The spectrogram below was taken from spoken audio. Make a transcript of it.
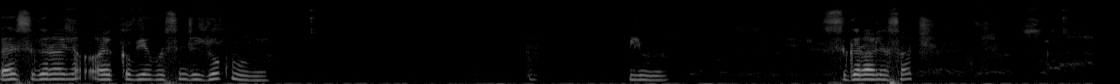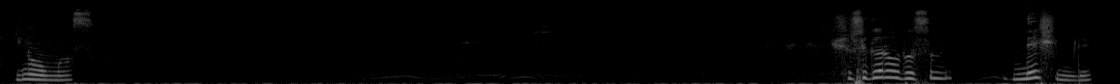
Ben sigarayla ayakkabıya basınca yok mu oluyor? Bilmiyorum. Sigarayla saç. Yine olmaz. Şu sigara odası ne şimdi?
